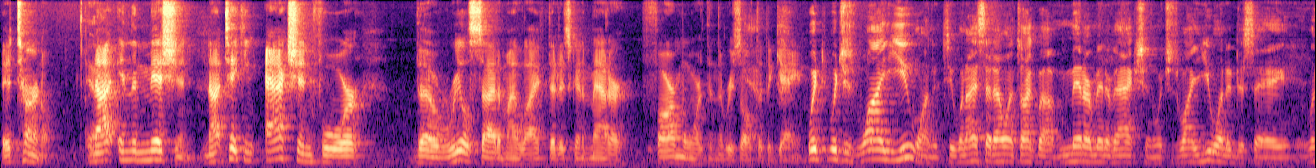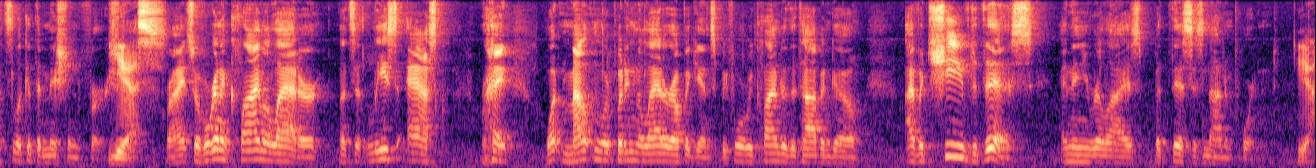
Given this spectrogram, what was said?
eternal, not in the mission, not taking action for the real side of my life that is going to matter far more than the result of the game. Which, which is why you wanted to, when I said I want to talk about men are men of action, which is why you wanted to say, let's look at the mission first. Yes. Right? So if we're going to climb a ladder, let's at least ask, right, what mountain we're putting the ladder up against before we climb to the top and go, I've achieved this. And then you realize, but this is not important. Yeah.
